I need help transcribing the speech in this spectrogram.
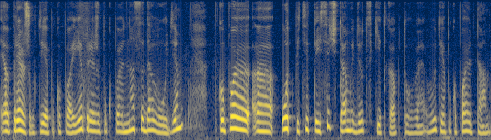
э, пряжу, где я покупаю? Я пряжу покупаю на садоводе. Покупаю э, от 5000, там идет скидка оптовая. Вот я покупаю там.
